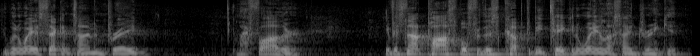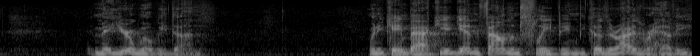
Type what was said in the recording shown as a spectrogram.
He went away a second time and prayed, My Father, if it's not possible for this cup to be taken away unless I drink it, may your will be done. When he came back, he again found them sleeping because their eyes were heavy.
